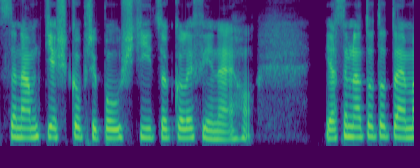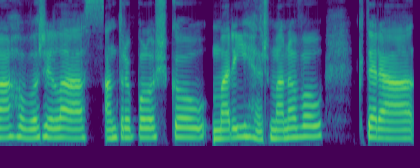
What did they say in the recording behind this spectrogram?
se nám těžko připouští cokoliv jiného. Já jsem na toto téma hovořila s antropoložkou Marí Heřmanovou, která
